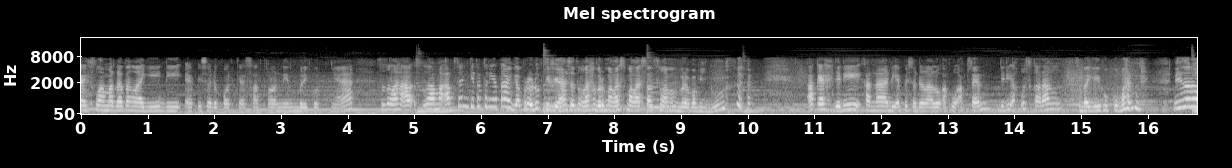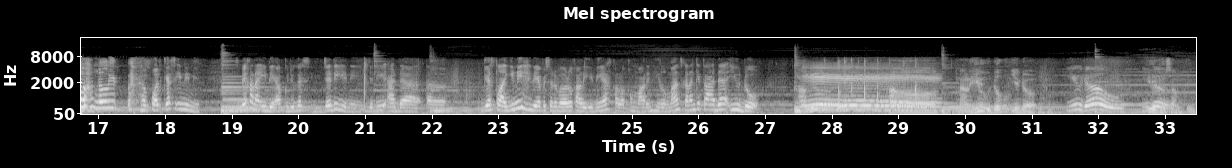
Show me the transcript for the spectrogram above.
Oke, selamat datang lagi di episode podcast Satronin berikutnya. Setelah selama absen kita ternyata agak produktif ya setelah bermalas-malasan selama beberapa minggu. Oke, jadi karena di episode lalu aku absen, jadi aku sekarang sebagai hukuman disuruh ngelit podcast ini nih. Sebenarnya karena ide aku juga sih. Jadi gini, jadi ada uh, guest lagi nih di episode baru kali ini ya. Kalau kemarin Hilman, sekarang kita ada Yudo. Yeay. Halo, kenalin. Yudo. Yudo. Yudo. You do something.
